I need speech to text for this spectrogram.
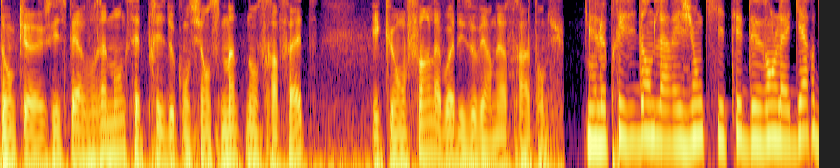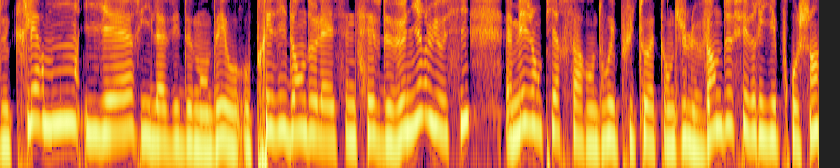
Donc euh, j'espère vraiment que cette prise de conscience maintenant sera faite et qu'enfin la voix des Auvergnats sera attendue. Le président de la région qui était devant la gare de Clermont hier, il avait demandé au, président de la SNCF de venir lui aussi, mais Jean-Pierre Farandou est plutôt attendu le 22 février prochain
